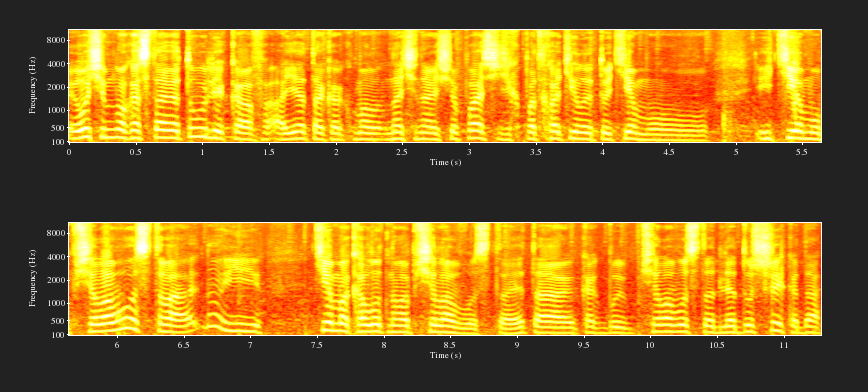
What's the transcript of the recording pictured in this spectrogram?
И очень много ставят уликов, а я, так как мал- начинающий пасечник, подхватил эту тему и тему пчеловодства, ну и тема колодного пчеловодства. Это как бы пчеловодство для души, когда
